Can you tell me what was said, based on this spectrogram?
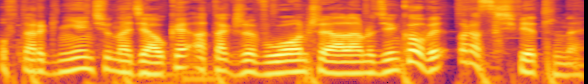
o wtargnięciu na działkę, a także włączy alarm dźwiękowy oraz świetlny.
